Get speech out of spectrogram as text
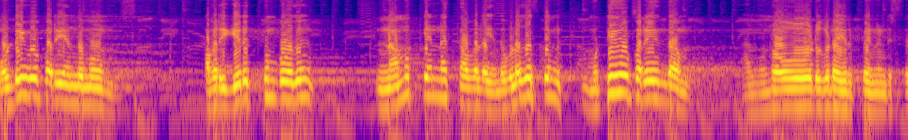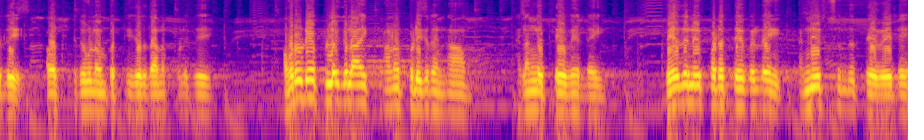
முடிவு பரியந்தமும் அவர் இருக்கும்போது நமக்கு என்ன கவலை? இந்த உலகத்தின் முடிவு பரியந்தம் நான் உன்னோடு கூட இருப்பேன் என்று சொல்லி அவர் திருமணம் பற்றுகிறதான பொழுது அவருடைய பிள்ளைகளாய் காணப்படுகிற நாம் கலங்க தேவையில்லை வேதனைப்பட தேவையில்லை கண்ணீர் சுந்த தேவையில்லை.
